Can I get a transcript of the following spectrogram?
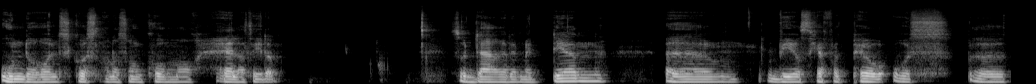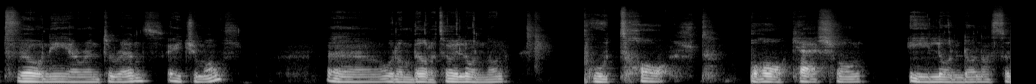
underhållskostnader som kommer hela tiden. Så där är det med den. Ehm, vi har skaffat på oss eh, två nya rent-to-rents, HMOs. Ehm, och de båda två i London. Brutalt bra cashflow i London. Alltså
